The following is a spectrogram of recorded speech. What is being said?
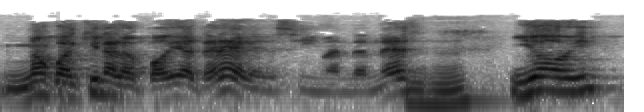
no cualquiera lo podía tener encima, ¿entendés? Y hoy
